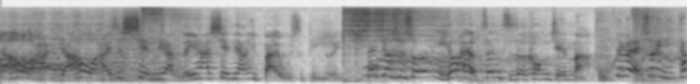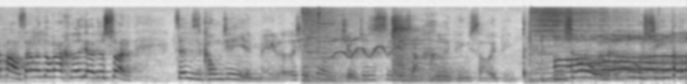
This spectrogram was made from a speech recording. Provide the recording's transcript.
然后还然后还是限量的，因为它限量一百五十瓶而已。那就是说以后还有增值的空间嘛，对不对？所以你他把我三万多块喝掉就算了。增值空间也没了，而且这种酒就是世界上喝一瓶少一瓶，你说我能不心痛？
